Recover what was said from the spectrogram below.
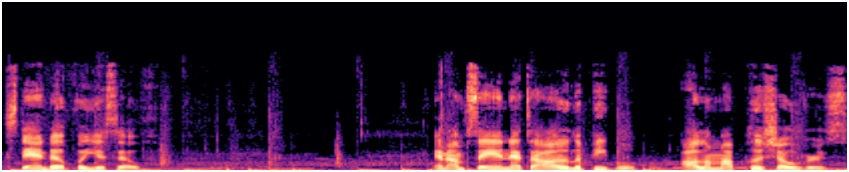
Stand up for yourself. And I'm saying that to all of the people, all of my pushovers,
